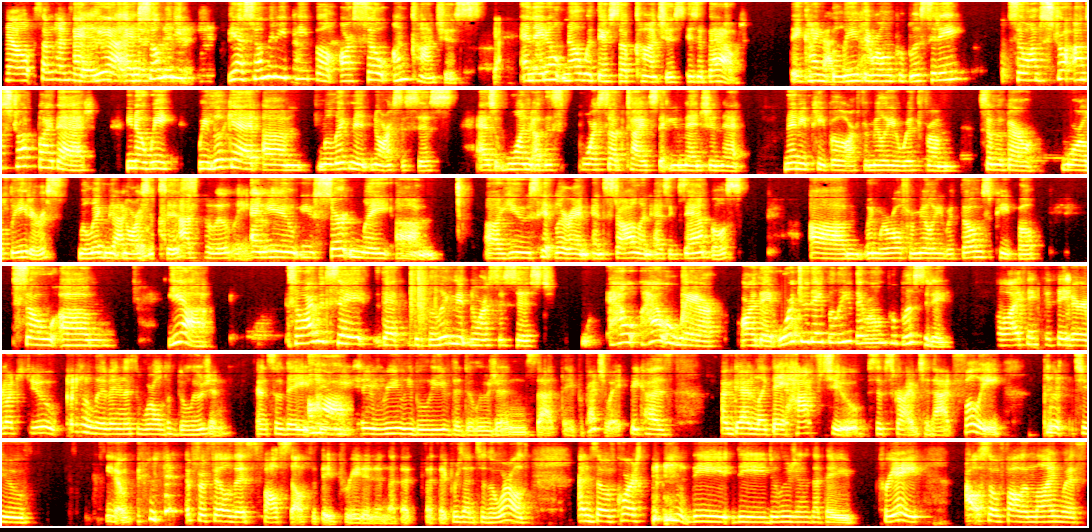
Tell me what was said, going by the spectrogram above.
Now, sometimes it And- yeah, and so many- Yeah, so many people are so unconscious Yeah. and they don't know what their subconscious is about. They kind of believe their own publicity. So I'm struck I'm struck by that. You know, we we look at um, malignant narcissists as one of the four subtypes that you mentioned that many people are familiar with from some of our world leaders, malignant Exactly. narcissists Absolutely. and you you certainly um, uh, use Hitler and, and Stalin as examples, um, and we're all familiar with those people. So um, yeah, so I would say that the malignant narcissist, how how aware are they, or do they believe their own publicity? Well, I think that they very much do live in this world of delusion. And so they, Uh-huh. they they really believe the delusions that they perpetuate because again, like they have to subscribe to that fully to you know fulfill this false self that they've created and that that that they present to the world. And so of course the the delusions that they create also fall in line with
